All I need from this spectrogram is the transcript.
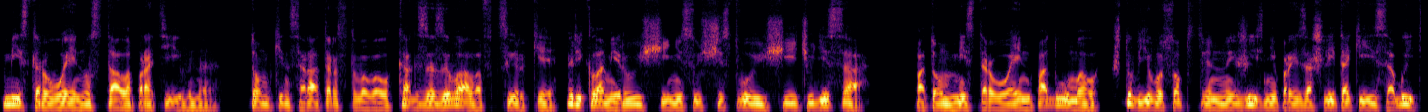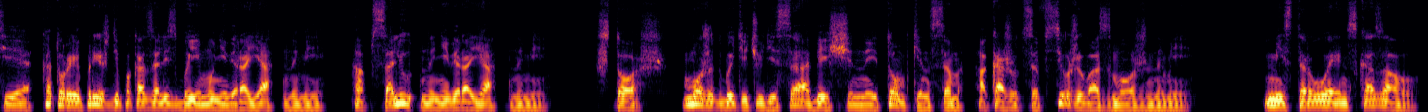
Мистеру Уэйну стало противно. Томкинс ораторствовал, как зазывало в цирке, рекламирующий несуществующие чудеса. Потом мистер Уэйн подумал, что в его собственной жизни произошли такие события, которые прежде показались бы ему невероятными, абсолютно невероятными. Что ж, может быть и чудеса, обещанные Томпкинсом, окажутся все же возможными. Мистер Уэйн сказал,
